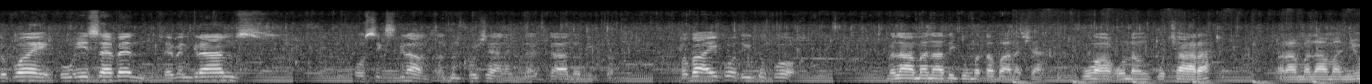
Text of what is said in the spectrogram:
ito po ay UE 7, 7 grams o 6 grams. Andun po siya, nagdagka ano dito. Babae po, dito po, malaman natin kung mataba na siya. Kuha ako ng kutsara para malaman nyo.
